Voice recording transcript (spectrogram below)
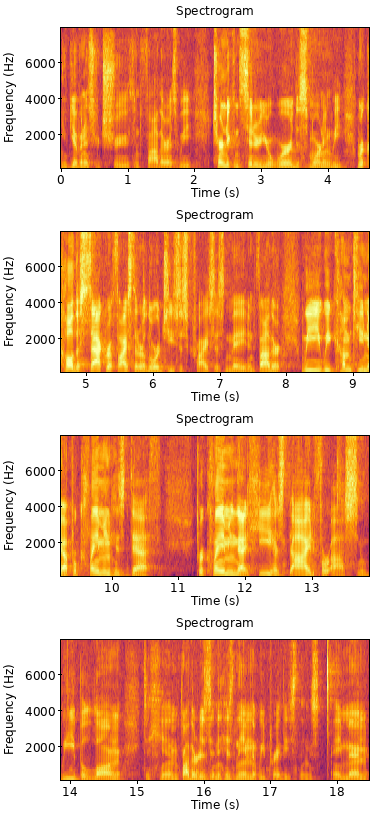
You've given us your truth. And Father, as we turn to consider your word this morning, we recall the sacrifice that our Lord Jesus Christ has made. And Father, we, we come to you now proclaiming his death proclaiming that he has died for us and we belong to him. Father, it is in his name that we pray these things. Amen.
